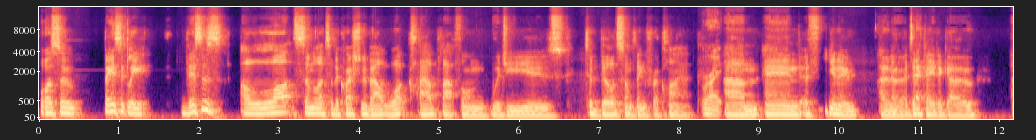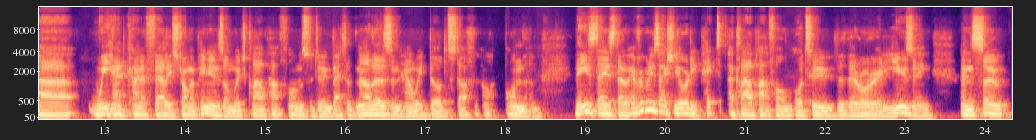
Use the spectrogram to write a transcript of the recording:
Well, so basically, this is a lot similar to the question about what cloud platform would you use to build something for a client. Right. Um, and if, you know, I don't know, a decade ago, uh, we had kind of fairly strong opinions on which cloud platforms were doing better than others and how we build stuff on them. These days, though, everybody's actually already picked a cloud platform or two that they're already using. And so,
